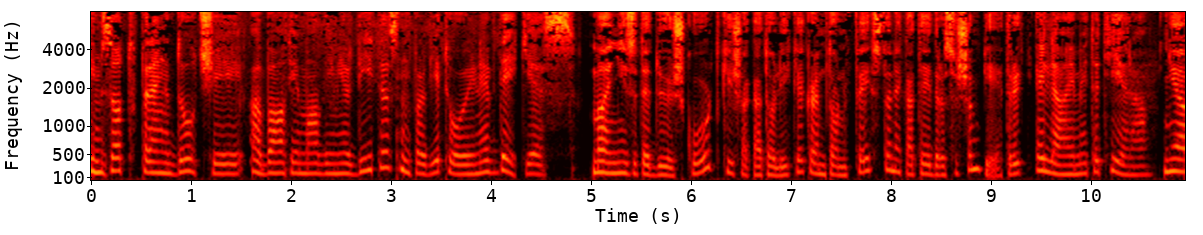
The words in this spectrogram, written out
Imzot Preng Doçi, abati i madh i Mirditës në përvjetorin e vdekjes. Më njëzet e dy shkurt, Kisha Katolike kremton festën e Katedrës së Shën Pjetrit. E lajme të tjera. Një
